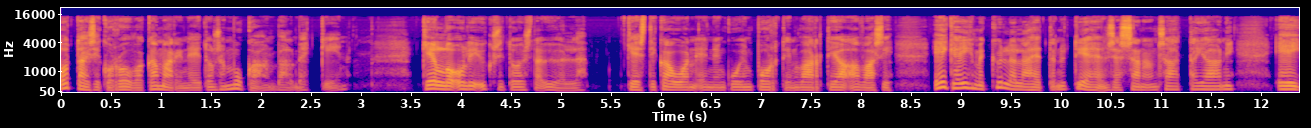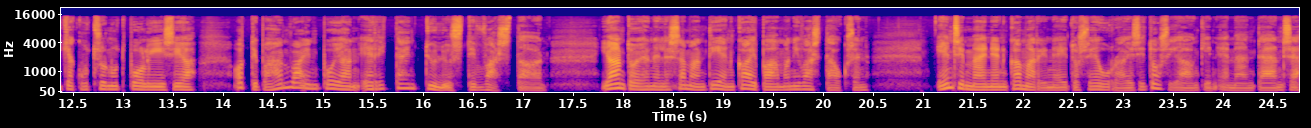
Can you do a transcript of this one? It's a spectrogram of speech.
ottaisiko rouva kamarineitonsa mukaan Balbekkiin. Kello oli yksitoista yöllä. Kesti kauan ennen kuin portin vartija avasi, eikä ihme kyllä lähettänyt tiehensä sanan saattajaani, eikä kutsunut poliisia. Ottipahan vain pojan erittäin tylysti vastaan ja antoi hänelle saman tien kaipaamani vastauksen. Ensimmäinen kamarineito seuraisi tosiaankin emäntäänsä,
